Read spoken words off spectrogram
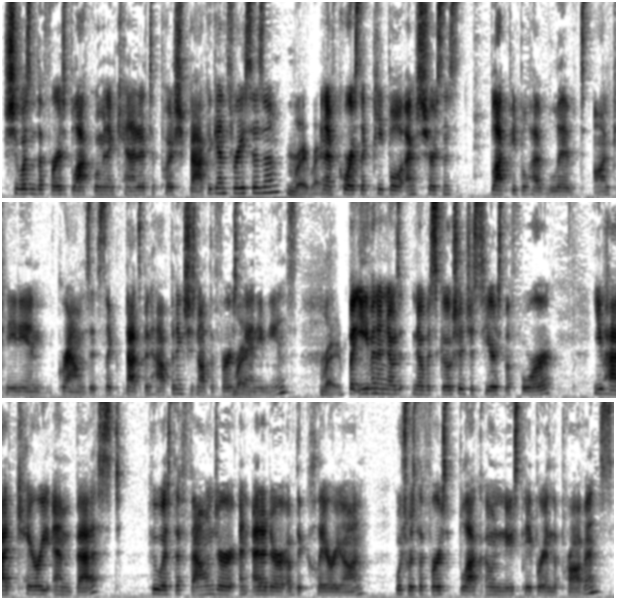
she wasn't the first black woman in Canada to push back against racism. Right. Right. And of course, like people, I'm sure since black people have lived on Canadian grounds, it's like that's been happening. She's not the first by any means. right. But even in Nova, Nova Scotia, just years before, you had Carrie M. Best, who was the founder and editor of the Clarion, which was the first black owned newspaper in the province.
